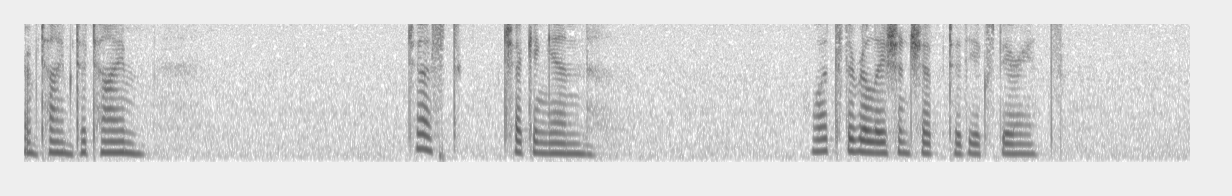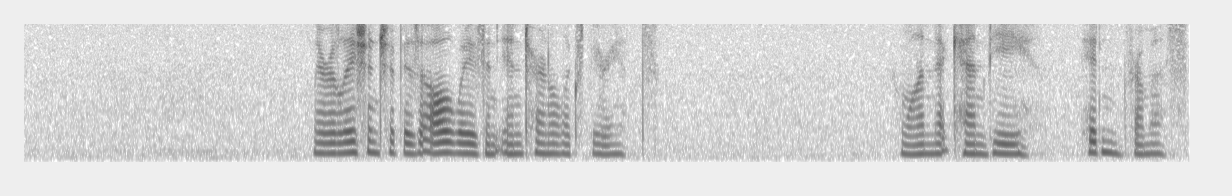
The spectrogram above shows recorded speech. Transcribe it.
From time to time, just checking in. What's the relationship to the experience? The relationship is always an internal experience, one that can be hidden from us.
